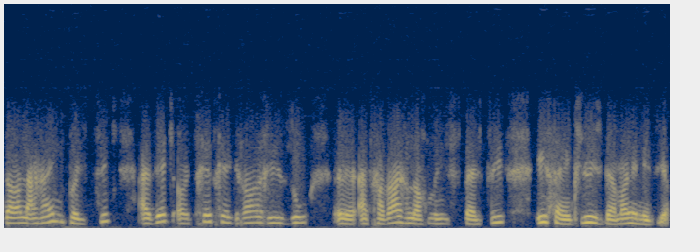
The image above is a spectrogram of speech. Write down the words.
dans l'arène politique avec un très, très grand réseau euh, à travers leur municipalité et ça inclut évidemment les médias.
